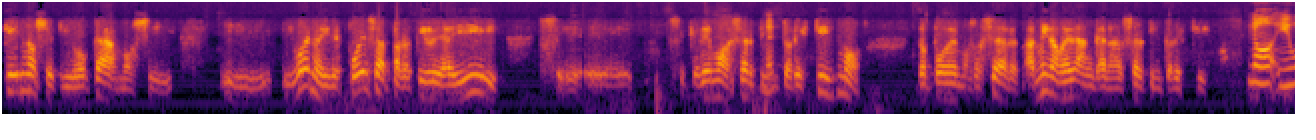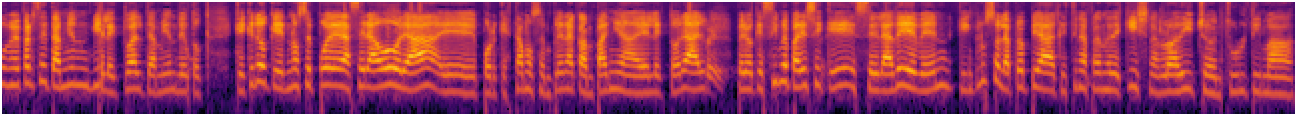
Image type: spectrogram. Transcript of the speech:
qué nos equivocamos y, y, bueno, y después a partir de ahí, si, si queremos hacer pintoresquismo, lo podemos hacer. A mí no me dan ganas de hacer pintoresquismo. No, y me parece también intelectual también de que creo que no se puede hacer ahora eh, porque estamos en plena campaña electoral, pero que sí me parece que se la deben, que incluso la propia Cristina Fernández de Kirchner lo ha dicho en su última,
